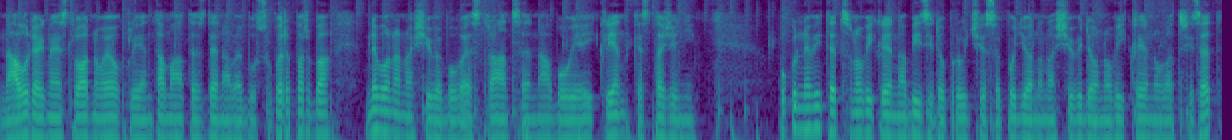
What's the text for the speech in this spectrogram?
Návod jak nainstalovat nového klienta máte zde na webu Superpařba nebo na naší webové stránce nábou její klient ke stažení. Pokud nevíte, co nový klient nabízí, doporučuji se podívat na naše video Nový klient 030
